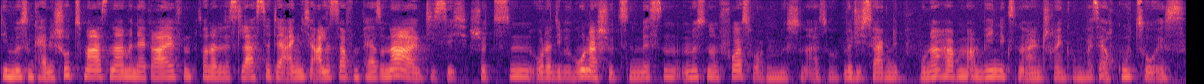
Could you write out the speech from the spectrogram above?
Die müssen keine Schutzmaßnahmen ergreifen, sondern das lastet ja eigentlich alles auf dem Personal, die sich schützen oder die Bewohner schützen müssen, müssen und vorsorgen müssen. Also würde ich sagen, die Bewohner haben am wenigsten Einschränkungen, was ja auch gut so ist.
